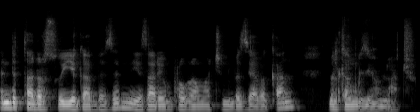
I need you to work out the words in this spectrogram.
እንድታደርሱ እየጋበዝን የዛሬውን ፕሮግራማችን በዚያ በቃን። መልካም ጊዜ ይሆንላችሁ።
